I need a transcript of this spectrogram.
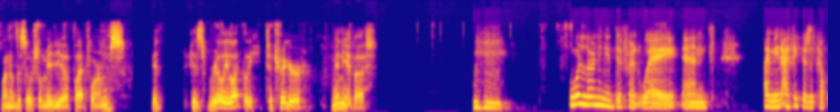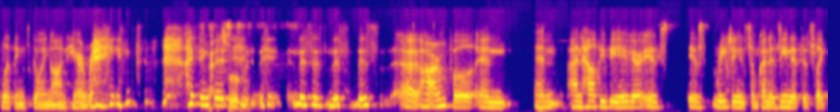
one of the social media platforms, it is really likely to trigger many of us. Mm-hmm. We're learning a different way. And I mean, I think there's a couple of things going on here, right? I think that Absolutely. this is this this uh, harmful and and unhealthy behavior is is reaching some kind of zenith it's like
